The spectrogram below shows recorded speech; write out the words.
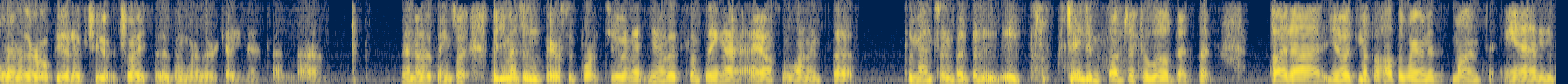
whatever their opioid of cho- choice is and where they're getting it and, uh, and other things. But, but you mentioned peer support too. And that, you know, that's something I, I also wanted to, to mention, but but it, it's changing the subject a little bit. But but uh, you know, it's Mental Health Awareness Month, and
